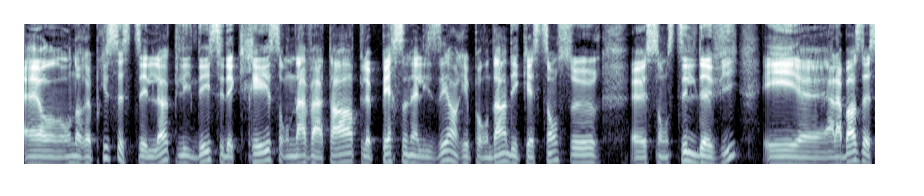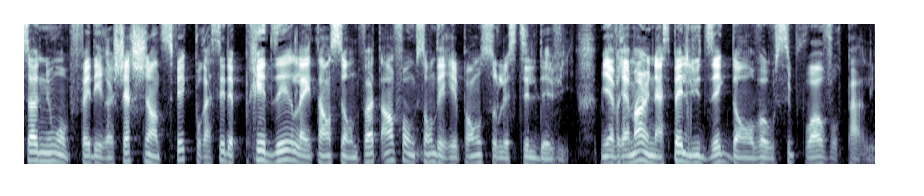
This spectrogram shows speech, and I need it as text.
on, a repris ce style-là. Puis l'idée, c'est de créer son avatar, puis le personnaliser en répondant à des questions sur son style de vie. Et à la base de ça, nous, on fait des recherches scientifiques pour essayer de prédire l'intention de vote en fonction des réponses sur le style de vie. Mais il y a vraiment un aspect ludique dont on va aussi pouvoir vous reparler.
